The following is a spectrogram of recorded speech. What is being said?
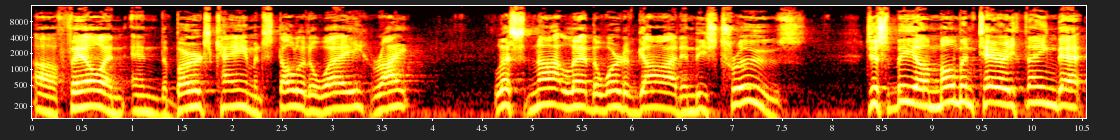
uh, fell and, and the birds came and stole it away, right? Let's not let the Word of God and these truths just be a momentary thing that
